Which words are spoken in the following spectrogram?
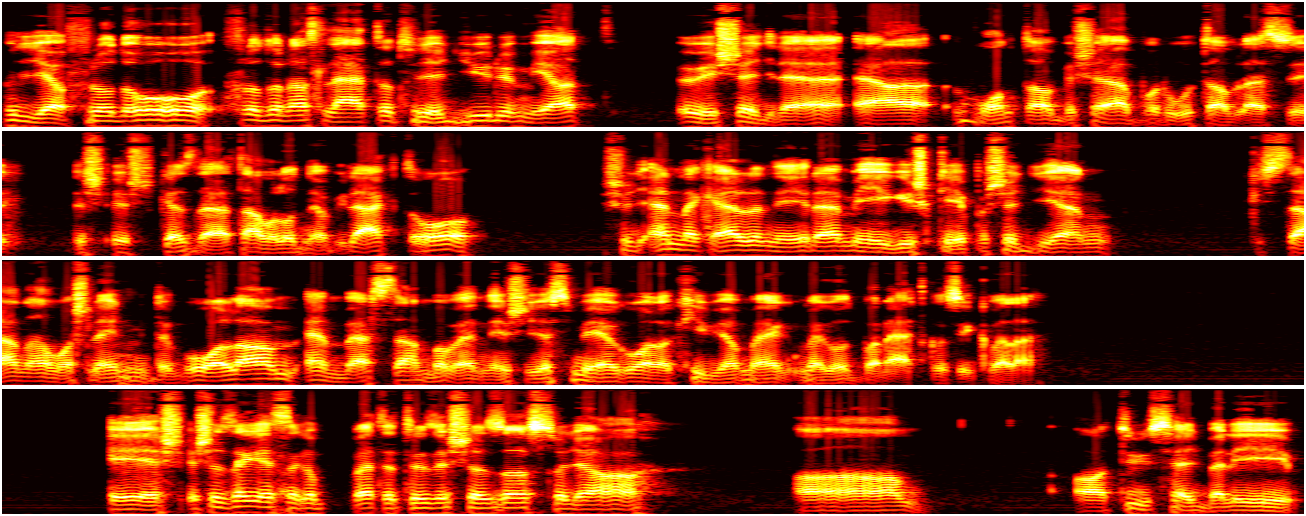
hogy ugye a Frodo, Frodon azt látod, hogy a gyűrű miatt ő is egyre elvontabb és elborultabb lesz, és, és kezd eltávolodni a világtól, és hogy ennek ellenére mégis képes egy ilyen kis szánalmas lény, mint a Gollam, ember számba venni, és hogy ezt mi a Gollam hívja meg, meg ott barátkozik vele. És, és az egésznek a betetőzés az az, hogy a, a, a tűzhegybeli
